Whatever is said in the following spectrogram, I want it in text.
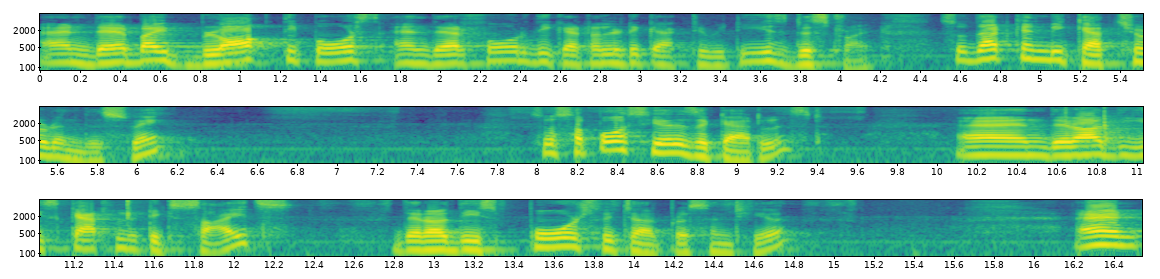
and thereby block the pores and therefore, the catalytic activity is destroyed. So, that can be captured in this way. So, suppose here is a catalyst and there are these catalytic sites, there are these pores which are present here and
